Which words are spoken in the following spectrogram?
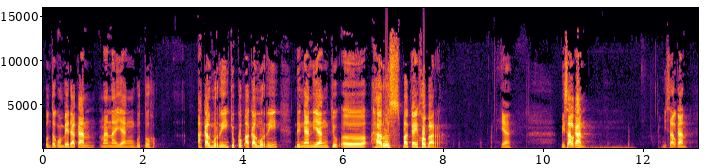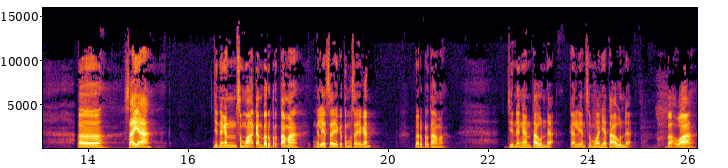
untuk membedakan mana yang butuh akal murni, cukup akal murni dengan yang uh, harus pakai khobar. Ya. Misalkan misalkan uh, saya jenengan semua kan baru pertama ngelihat saya ketemu saya kan? Baru pertama. Jenengan tahu ndak Kalian semuanya tahu enggak bahwa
